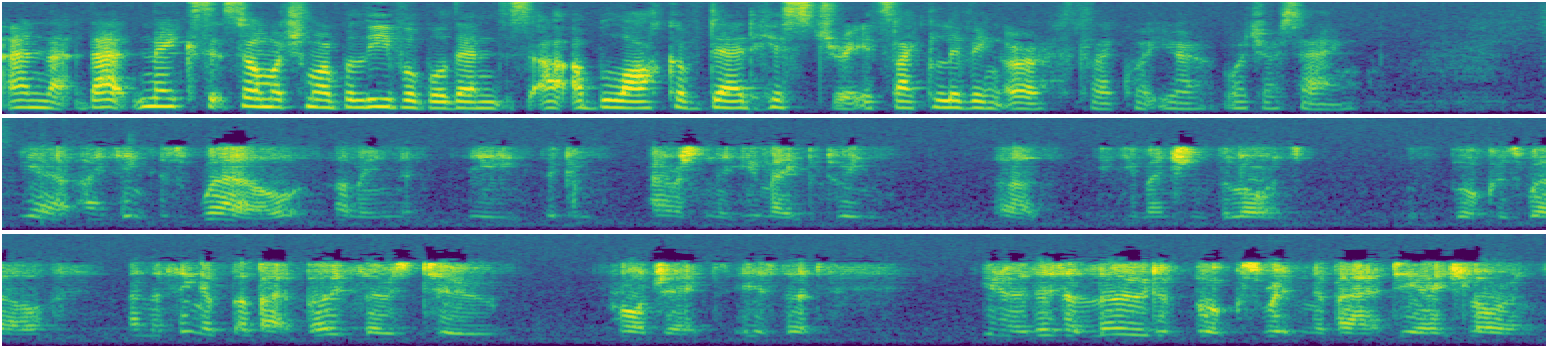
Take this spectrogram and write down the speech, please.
and that, that makes it so much more believable than a, a block of dead history. It's like living earth, like what you're what you're saying. Yeah, I think as well. I mean, the the comparison that you make between uh, you- you mentioned the Lawrence book as well, and the thing ab- about those projects is that you know there's a load of books written about D.H. Lawrence.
